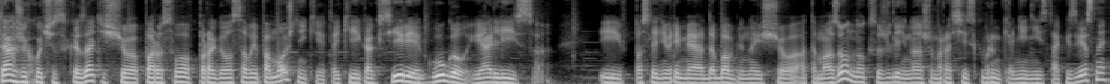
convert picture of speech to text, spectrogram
Также хочется сказать еще пару слов про голосовые помощники, такие как Siri, Google и Alisa. И в последнее время добавлено еще от Amazon, но, к сожалению, на нашем российском рынке они не так известны.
